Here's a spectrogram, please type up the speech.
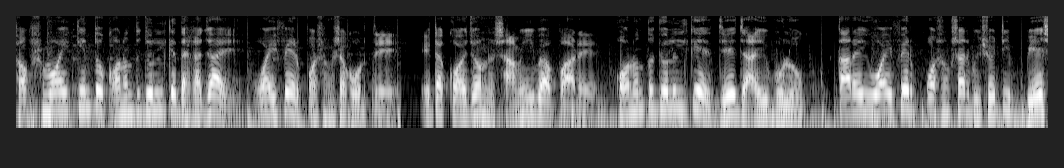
সবসময় কিন্তু অনন্ত জলিলকে দেখা যায় ওয়াইফের প্রশংসা করতে। এটা কয়জন স্বামী বা পারে? অনন্ত জলিলকে যে যাই বলুক, তার এই ওয়াইফের প্রশংসার বিষয়টি বেশ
